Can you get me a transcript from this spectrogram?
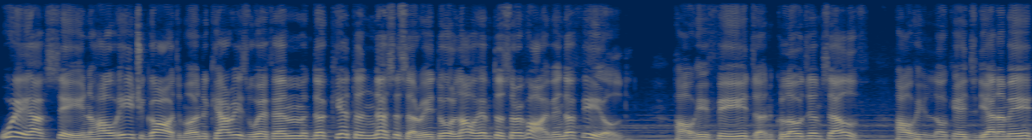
we have seen how each guardsman carries with him the kit necessary to allow him to survive in the field, how he feeds and clothes himself, how he locates the enemy,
